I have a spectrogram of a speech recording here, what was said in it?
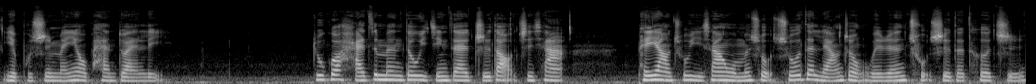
也不是没有判断力。如果孩子们都已经在指导之下，培养出以上我们所说的两种为人处事的特质，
